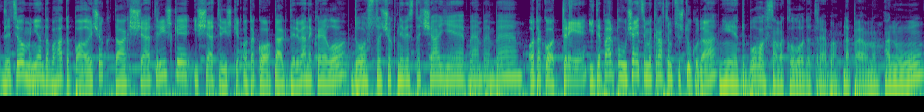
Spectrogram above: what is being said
для цього мені треба багато паличок. Так, ще трішки і ще трішки. Отако. Так, дерев'яне кайло. Досточок не вистачає. Бем-бем-бем. Отако, три. І тепер, виходить, ми крафтимо цю штуку, да? Ні, дубова саме колода треба, напевно. А ну,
